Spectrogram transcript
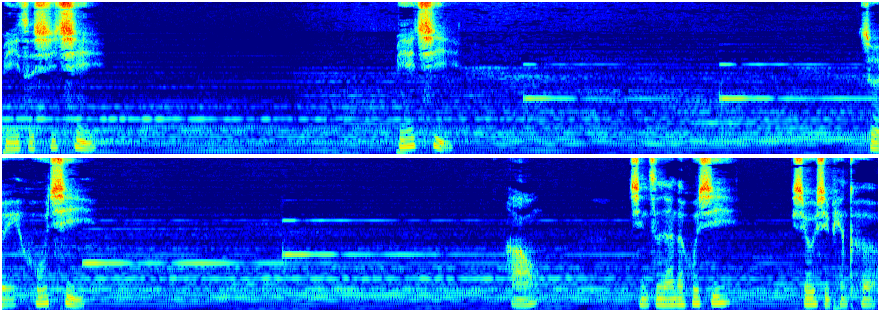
鼻子吸气，憋气，嘴呼气。好，请自然的呼吸，休息片刻。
